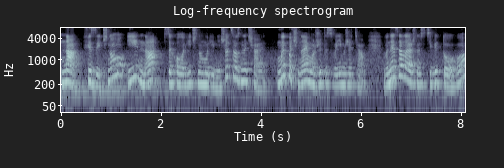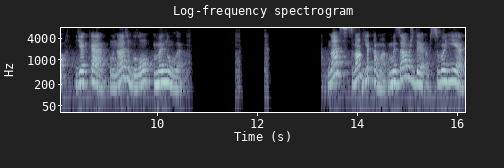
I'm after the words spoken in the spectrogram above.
на фізичному і на психологічному рівні. Що це означає? Ми починаємо жити своїм життям в незалежності від того, яке у нас було минуле. У нас з вами є кама. Ми завжди в своє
